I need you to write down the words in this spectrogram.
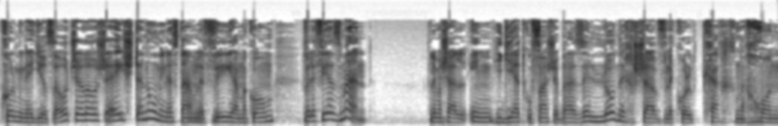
כל מיני גרסאות שלו שהשתנו מן הסתם לפי המקום ולפי הזמן. למשל, אם הגיעה תקופה שבה זה לא נחשב לכל כך נכון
